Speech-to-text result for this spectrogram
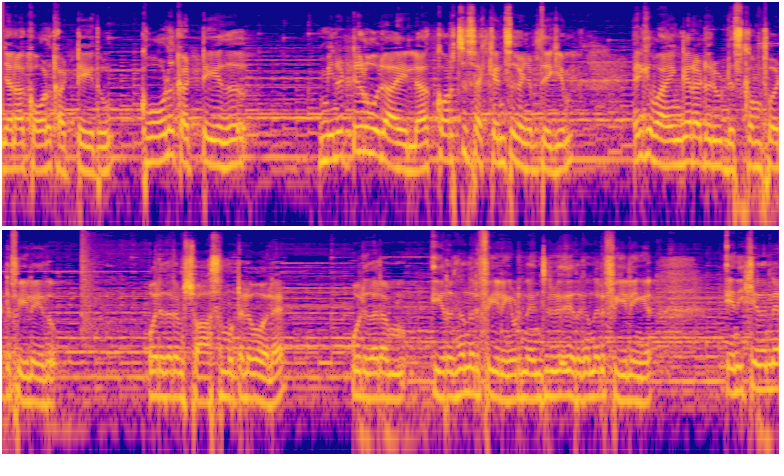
ഞാൻ ആ കോൾ കട്ട് ചെയ്തു. കോൾ കട്ട് ചെയ്ത് മിനിറ്റുകൾ പോലും ആയില്ല. കുറച്ച് സെക്കൻഡ്സ് കഴിഞ്ഞപ്പോഴത്തേക്കും എനിക്ക് ഭയങ്കരമായിട്ട് ഒരു ഡിസ്കംഫേർട്ട് ഫീൽ ചെയ്തു. ഒരുതരം ശ്വാസം മുട്ടൽ പോലെ ഒരുതരം ഇറുങ്ങുന്നൊരു ഫീലിംഗ് ഇവിടെ നെഞ്ചിൽ ഇറുങ്ങുന്നൊരു ഫീലിംഗ് എനിക്ക് തന്നെ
